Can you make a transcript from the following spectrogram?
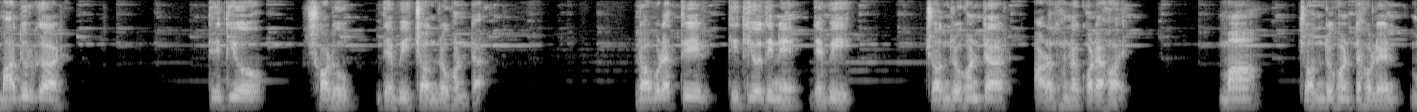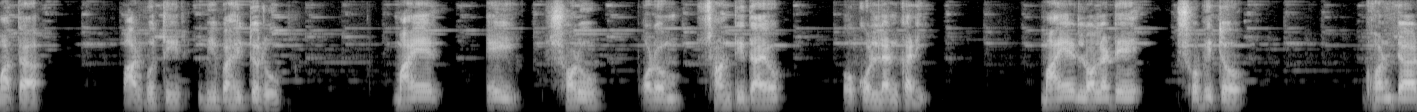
মা দুর্গার তৃতীয় স্বরূপ দেবী চন্দ্রঘণ্টা। নবরাত্রির তৃতীয় দিনে দেবী চন্দ্রঘণ্টার আরাধনা করা হয়। মা চন্দ্রঘণ্টা হলেন মাতা পার্বতীর বিবাহিত রূপ। মায়ের এই স্বরূপ পরম শান্তিদায়ক ও কল্যাণকারী। মায়ের ললাটে শোভিত ঘণ্টার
